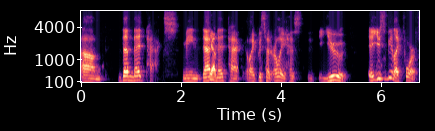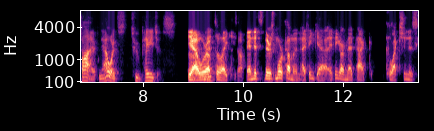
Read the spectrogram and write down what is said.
um, the med packs. I mean, that yep. med pack, like we said earlier, has you. It used to be like four or five. Now it's two pages. Yeah, we're up to like, stuff. and it's there's more coming. I think. Yeah, I think our med pack collection is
